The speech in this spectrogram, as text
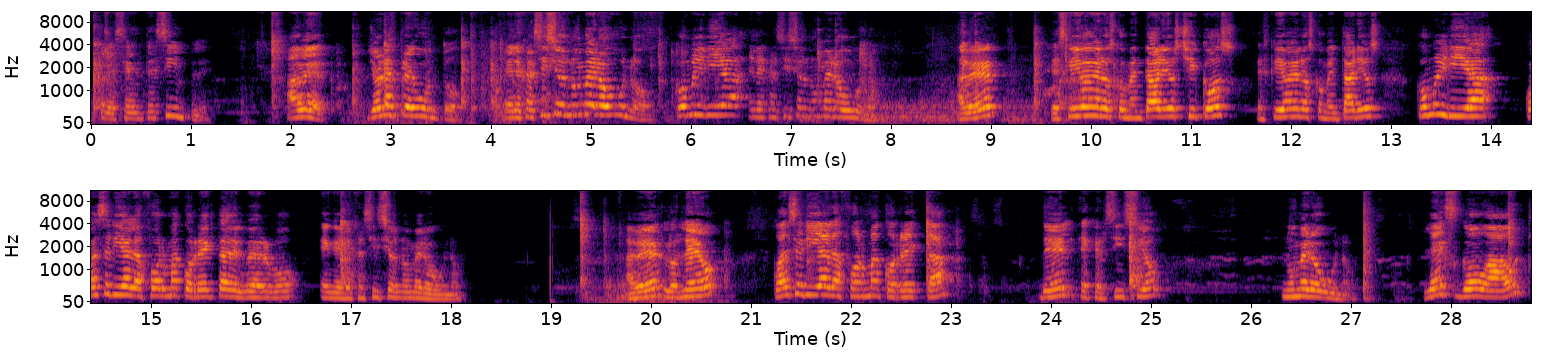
presente simple. A ver, yo les pregunto, el ejercicio número uno, ¿cómo iría el ejercicio número uno? A ver, escriban en los comentarios, chicos, escriban en los comentarios, ¿cómo iría, cuál sería la forma correcta del verbo en el ejercicio número uno? A ver, los leo. ¿Cuál sería la forma correcta del ejercicio número uno? Let's go out,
